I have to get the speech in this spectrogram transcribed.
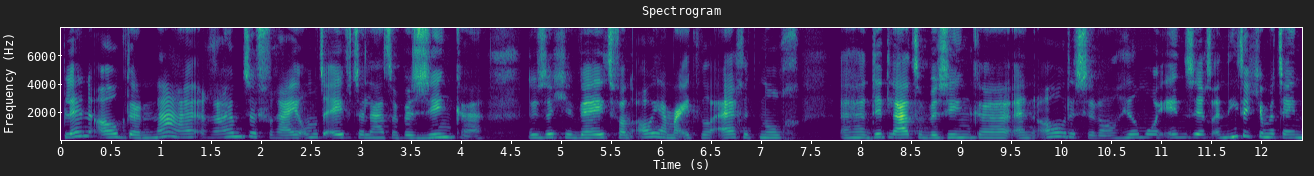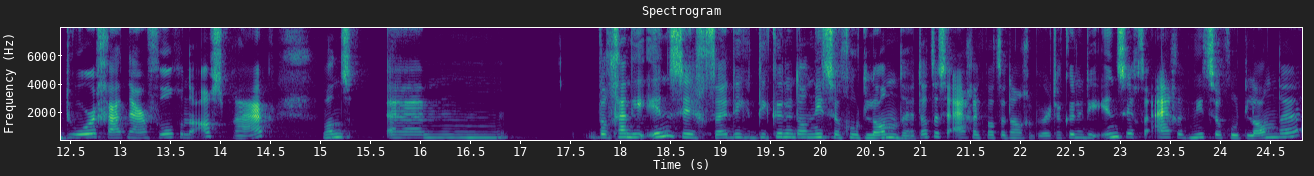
plan ook daarna ruimte vrij om het even te laten bezinken. Dus dat je weet van, oh ja, maar ik wil eigenlijk nog uh, dit laten bezinken. En oh, dit is wel een heel mooi inzicht. En niet dat je meteen doorgaat naar een volgende afspraak. Want um, dan gaan die inzichten, die, die kunnen dan niet zo goed landen. Dat is eigenlijk wat er dan gebeurt. Dan kunnen die inzichten eigenlijk niet zo goed landen.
